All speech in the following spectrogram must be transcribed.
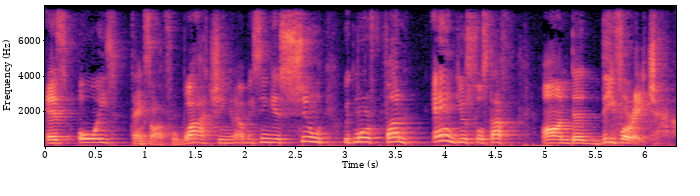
As always, thanks a lot for watching and I'll be seeing you soon with more fun and useful stuff on the D4A channel.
